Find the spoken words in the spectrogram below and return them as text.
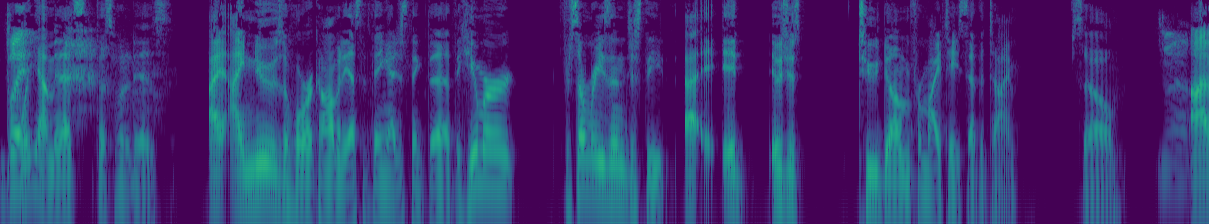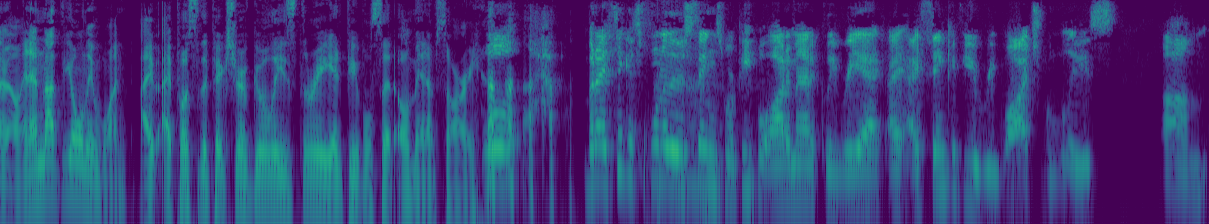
but well, yeah, I mean that's that's what it is. I I knew it was a horror comedy. That's the thing. I just think the the humor, for some reason, just the uh, it it was just too dumb for my taste at the time. So I don't know, and I'm not the only one. I, I posted the picture of Ghoulies three, and people said, "Oh man, I'm sorry." well, but I think it's one of those things where people automatically react. I, I think if you rewatch Ghoulies, um,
